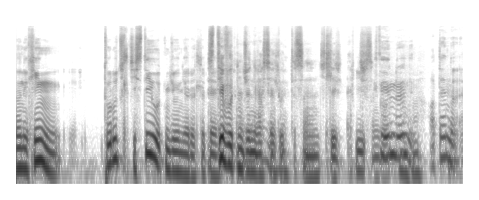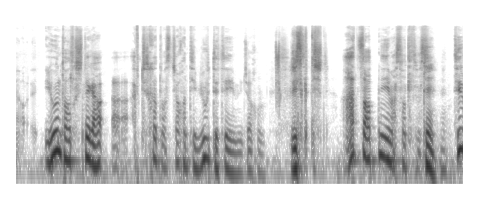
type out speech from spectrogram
Нөө нэг хин түрүү жил чи Стив Вуден Жуниор лөө те. Стив Вуден Жуниор асал үүдсэн жилээр авчирсан. Гэтэ энэ одоо энэ юун тоглогчныг ав- авчирхад бас жоохон тийм юутэй те юм жоохон рисктэй шүү дээ. аз одны юм асуудал Тийм. байсан. Тэр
